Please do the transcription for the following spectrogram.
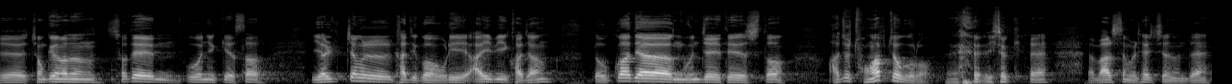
예, 존경하는 서대인 의원님께서 열정을 가지고 우리 아이비 과장 또 의과대학 문제에 대해서도 아주 종합적으로 예, 이렇게 말씀을 해주셨는데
